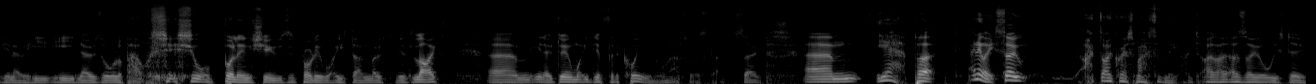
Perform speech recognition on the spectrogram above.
You know, he, he knows all about short of bulling shoes is probably what he's done most of his life. Um, you know, doing what he did for the Queen and all that sort of stuff. So, um, yeah. But anyway, so I digress massively, I, I, as I always do.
